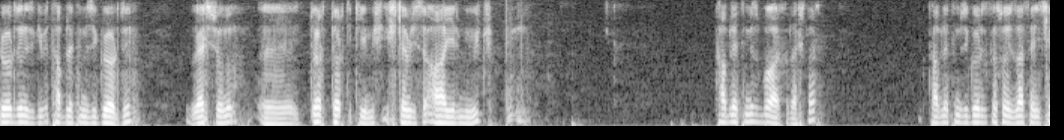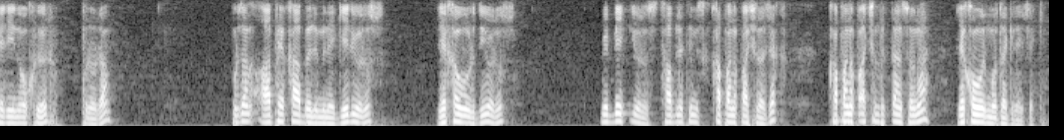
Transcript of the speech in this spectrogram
Gördüğünüz gibi tabletimizi gördü. Versiyonu e, 4.4.2'ymiş. İşlemcisi A23. Tabletimiz bu arkadaşlar. Tabletimizi gördükten sonra zaten içeriğini okuyor program. Buradan APK bölümüne geliyoruz. Recover diyoruz. Ve bekliyoruz. Tabletimiz kapanıp açılacak. Kapanıp açıldıktan sonra Recover moda girecek.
